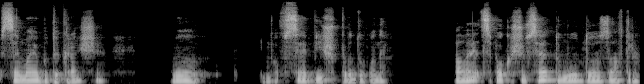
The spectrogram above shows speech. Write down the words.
Все має бути краще. Воно бо все більш продумане. Але це поки що все, тому до завтра.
